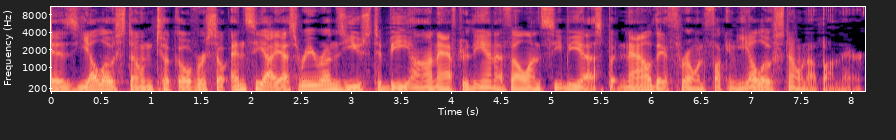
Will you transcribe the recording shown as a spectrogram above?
is Yellowstone took over. So NCIS reruns used to be on after the NFL on CBS, but now they're throwing fucking Yellowstone up on there.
